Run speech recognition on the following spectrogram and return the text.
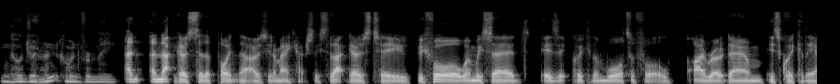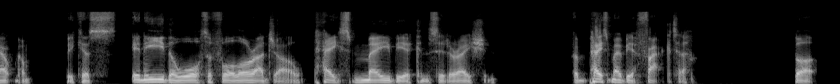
no judgment coming from me. And and that goes to the point that I was going to make actually. So that goes to before when we said is it quicker than waterfall? I wrote down is quicker the outcome because in either waterfall or agile, pace may be a consideration. Pace may be a factor, but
